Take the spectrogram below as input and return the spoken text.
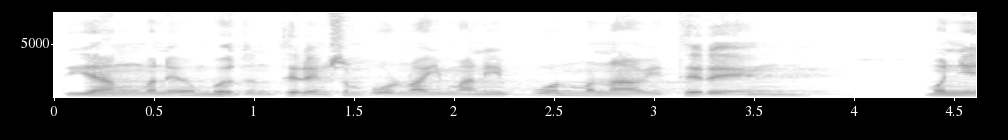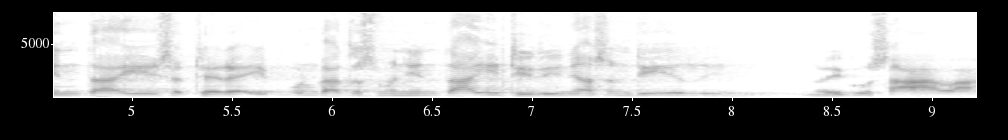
tiyang menika mboten dereng sempurna imanipun menawi dereng menyintai sederekipun kados menyintai dirinya sendiri. Nah iku salah.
